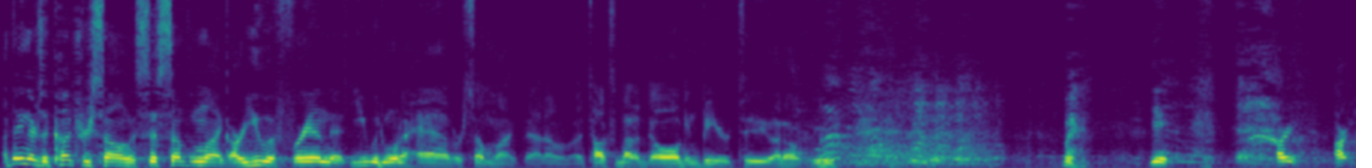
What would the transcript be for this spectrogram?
I think there's a country song that says something like, Are you a friend that you would want to have, or something like that. I don't know. It talks about a dog and beer, too. I don't. but, yeah. Are, are,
